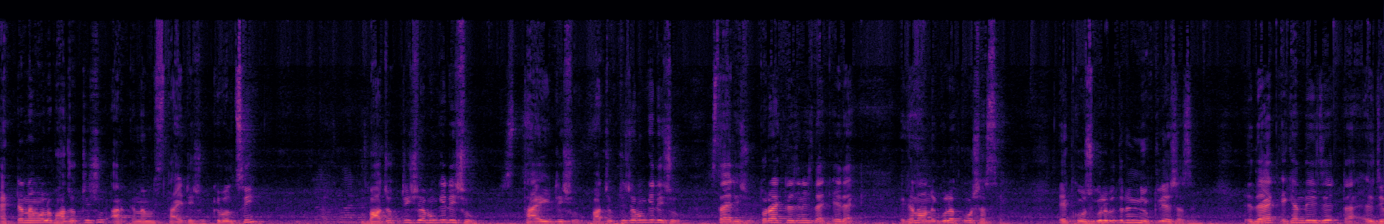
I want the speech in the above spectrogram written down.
একটা নাম হলো ভাজক টিস্যু আর একটা নাম স্থায়ী টিস্যু। কি বলছি? বাজক টিস্যু এবং কি টিস্যু? স্থায়ী টিস্যু। বাজক টিস্যু এবং কি টিস্যু? স্থায়ী টিস্যু। তোরা একটা জিনিস দেখ এই দেখ। এখানে অনেকগুলো কোষ আছে। এই কোষগুলোর ভিতরে নিউক্লিয়াস আছে। দেখ এখান এই যে এই যে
